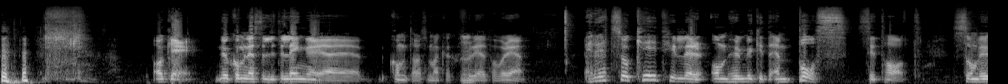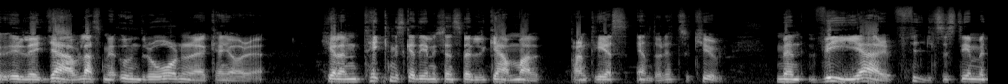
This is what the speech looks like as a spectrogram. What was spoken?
Okej, nu kommer nästa lite längre eh, kommentar som man kanske får reda på vad det är En rätt så okej thriller om hur mycket en boss, citat Som vill jävlas med underordnade kan göra det Hela den tekniska delen känns väldigt gammal Parentes, ändå rätt så kul Men VR, filsystemet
